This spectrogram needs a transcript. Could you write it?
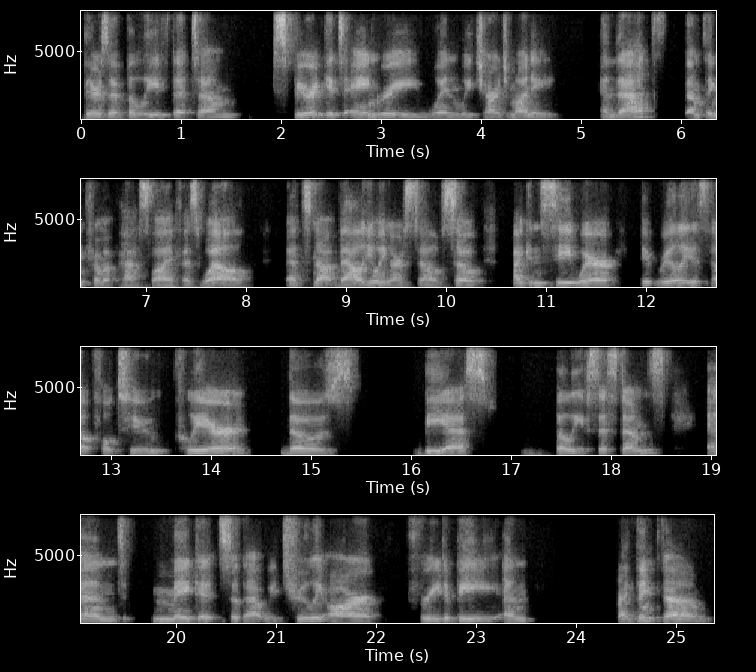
there's a belief that um, spirit gets angry when we charge money. And that's something from a past life as well. It's not valuing ourselves. So I can see where it really is helpful to clear those BS belief systems and make it so that we truly are free to be. And I think um,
